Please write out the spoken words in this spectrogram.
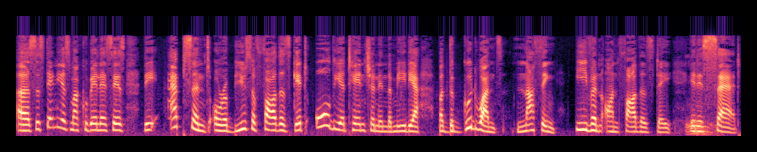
Uh, Sustenius Makubele says, The absent or abusive fathers get all the attention in the media, but the good ones, nothing even on Father's Day. It is sad.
